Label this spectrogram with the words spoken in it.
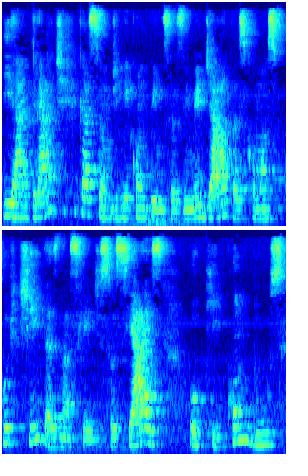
e à gratificação de recompensas imediatas, como as curtidas nas redes sociais, o que conduz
